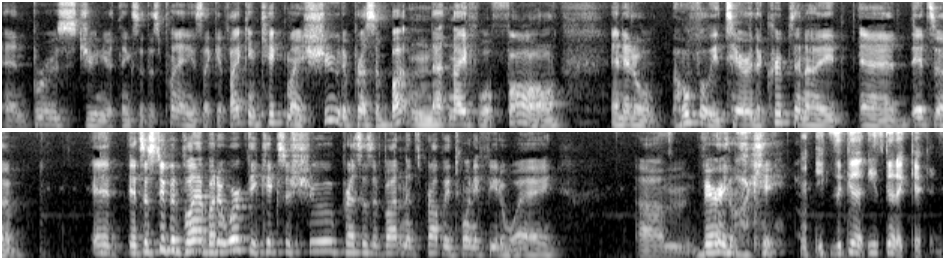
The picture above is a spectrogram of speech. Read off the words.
and Bruce Jr. thinks of this plan. He's like, if I can kick my shoe to press a button, that knife will fall, and it'll hopefully tear the kryptonite. And it's a it, it's a stupid plan, but it worked. He kicks a shoe, presses a button. It's probably twenty feet away. Um, very lucky. he's a good. He's good at kicking.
